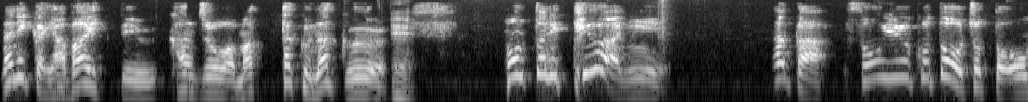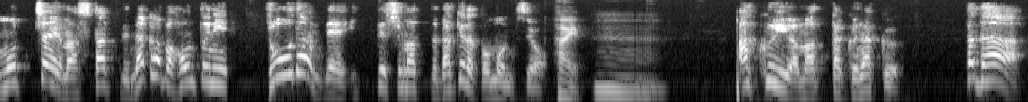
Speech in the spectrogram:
何かやばいっていう感情は全くなくええ。本当にピュアになんかそういうことをちょっと思っちゃいましたって半ば本当に冗談で言ってしまっただけだと思うんですよ。はいうん悪意は全くなく。ただ、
